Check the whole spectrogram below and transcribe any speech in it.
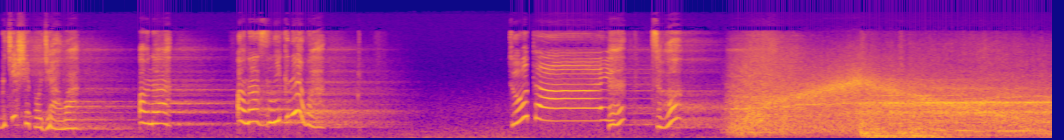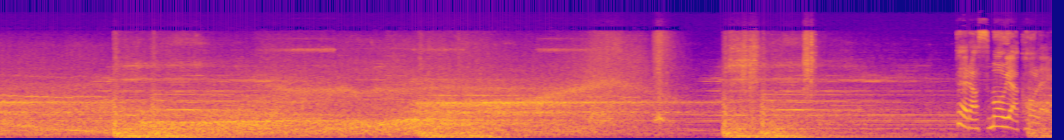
Gdzie się podziała? Ona... ona zniknęła! Tutaj! Co? Teraz moja kolej.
